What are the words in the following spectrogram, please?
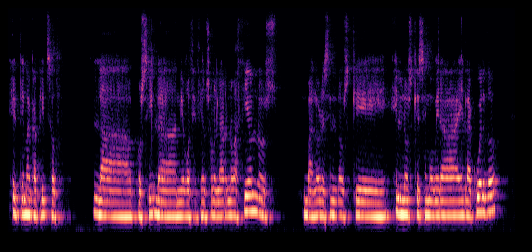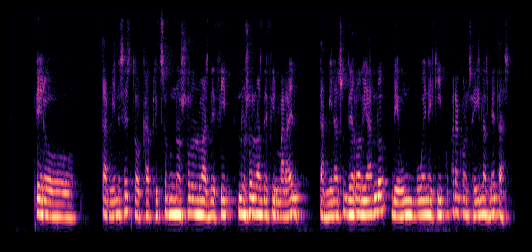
el tema Kaprizov, la, negociación sobre la renovación, los valores en los que, en los que se moverá el acuerdo, pero también es esto, Kaprizov no solo lo has de, no solo lo has de firmar a él, también has de rodearlo de un buen equipo para conseguir las metas.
